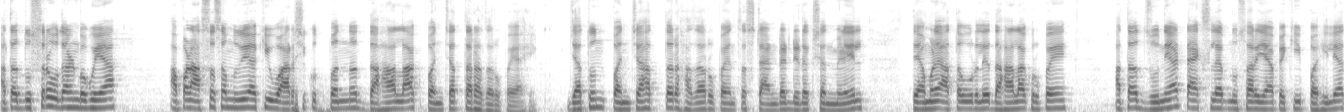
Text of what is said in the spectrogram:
आता दुसरं उदाहरण बघूया. आपण असं समजूया की वार्षिक उत्पन्न दहा लाख पंच्याहत्तर हजार रुपये आहे. ज्यातून पंच्याहत्तर हजार रुपयांचं स्टँडर्ड डिडक्शन मिळेल. त्यामुळे आता उरले दहा लाख रुपये. आता जुन्या टॅक्स स्लॅबनुसार यापैकी पहिल्या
